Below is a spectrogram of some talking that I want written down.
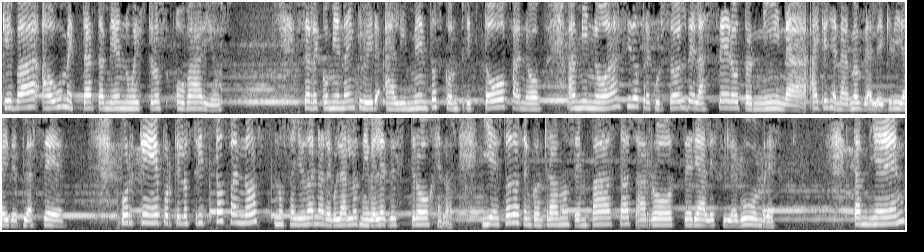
que va a humectar también nuestros ovarios. Se recomienda incluir alimentos con triptófano, aminoácido precursor de la serotonina. Hay que llenarnos de alegría y de placer. ¿Por qué? Porque los triptófanos nos ayudan a regular los niveles de estrógenos y esto los encontramos en pastas, arroz, cereales y legumbres. También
